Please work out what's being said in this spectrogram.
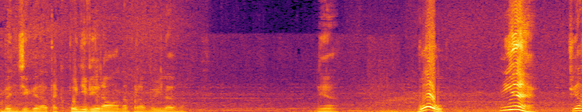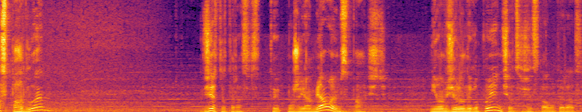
będzie gra tak poniewierała na prawo i lewo. Nie. Wow! Nie! Czy ja spadłem? Gdzie to teraz jest? To może ja miałem spaść? Nie mam zielonego pojęcia, co się stało teraz.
